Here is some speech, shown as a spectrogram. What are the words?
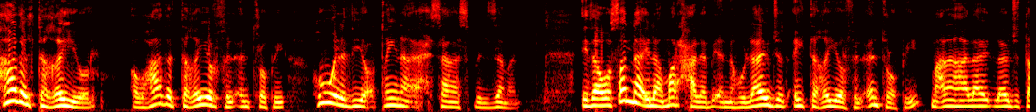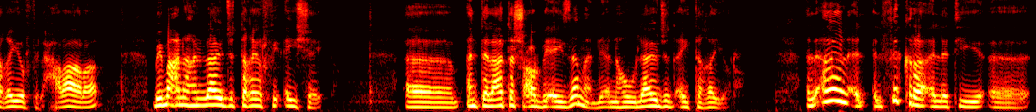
هذا التغير أو هذا التغير في الانتروبي هو الذي يعطينا إحساس بالزمن. إذا وصلنا إلى مرحلة بأنه لا يوجد أي تغير في الانتروبي، معناها لا يوجد تغير في الحرارة، بمعنى لا يوجد تغير في أي شيء. آه، أنت لا تشعر بأي زمن لأنه لا يوجد أي تغير. الآن الفكرة التي آه،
